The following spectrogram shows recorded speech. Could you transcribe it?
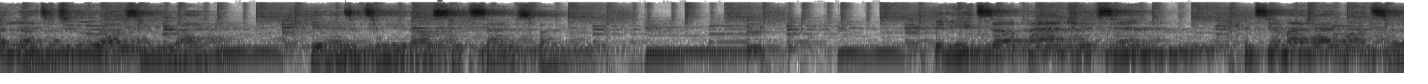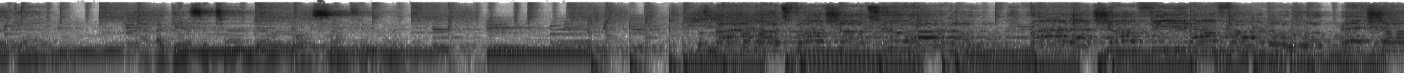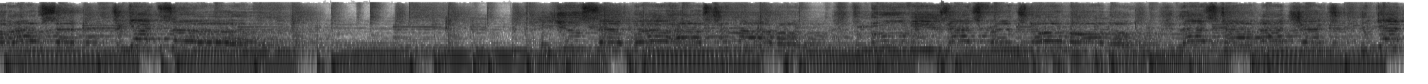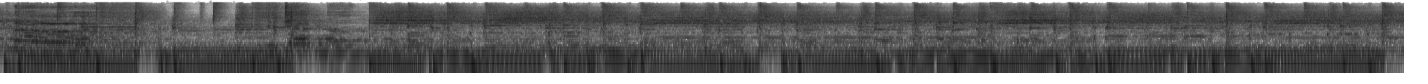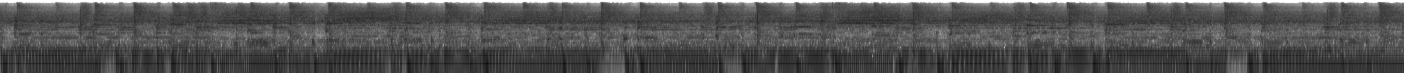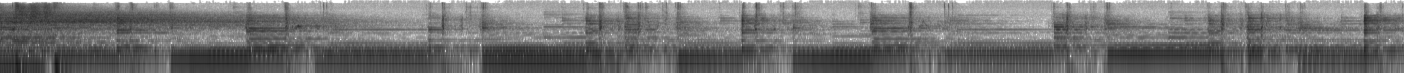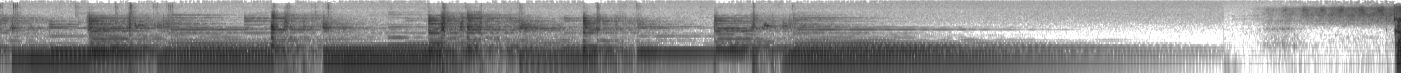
Love to do as you like. You hesitate, I'll sit satisfied. It heats up and kicks in until my head once again. I guess I turned up or something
